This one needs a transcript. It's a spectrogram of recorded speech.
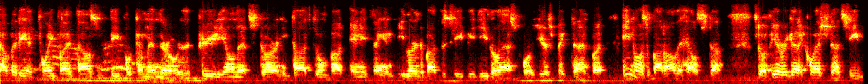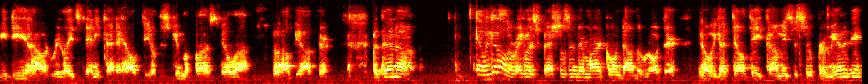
I bet he had 25,000 people come in there over the period he owned that store, and he talked to them about anything. And he learned about the CBD the last four years big time, but he knows about all the health stuff. So if you ever got a question on CBD and how it relates to any kind of health deal, just give him a buzz. He'll, uh, he'll help you out there. But then, uh, yeah, we got all the regular specials in there, Mark, going down the road there. You know, we got Delta 8 gummies, the super immunity.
